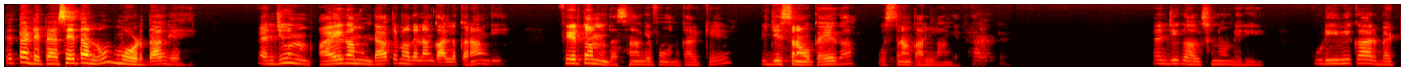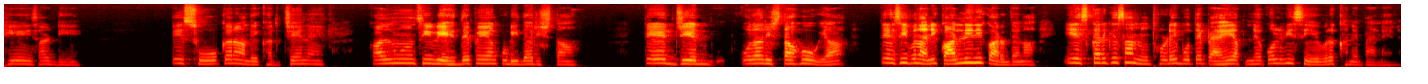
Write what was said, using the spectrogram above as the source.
ਤੇ ਤੁਹਾਡੇ ਪੈਸੇ ਤੁਹਾਨੂੰ ਮੋੜ ਦਾਂਗੇ। ਭੈਣ ਜੀ, ਹੁਣ ਆਏਗਾ ਮੁੰਡਾ ਤੇ ਮੈਂ ਉਹਦੇ ਨਾਲ ਗੱਲ ਕਰਾਂਗੀ। ਫਿਰ ਤੁਹਾਨੂੰ ਦੱਸਾਂਗੇ ਫੋਨ ਕਰਕੇ ਵੀ ਜਿਸ ਤਰ੍ਹਾਂ ਉਹ ਕਹੇਗਾ, ਉਸ ਤਰ੍ਹਾਂ ਕਰ ਲਾਂਗੇ। ਫਿਰ। ਭੈਣ ਜੀ, ਗੱਲ ਸੁਣੋ ਮੇਰੀ। ਕੁੜੀ ਵੀ ਘਰ ਬੈਠੀ ਹੋਈ ਸਾਡੀ ਤੇ 100 ਘਰਾਂ ਦੇ ਖਰਚੇ ਨੇ। ਕੱਲ ਨੂੰ ਅਸੀਂ ਵੇਖਦੇ ਪਏ ਆ ਕੁੜੀ ਦਾ ਰਿਸ਼ਤਾ ਤੇ ਜੇ ਉਹਦਾ ਰਿਸ਼ਤਾ ਹੋ ਗਿਆ ਤੇ ਅਸੀਂ ਪਤਾ ਨਹੀਂ ਕੱਲ ਹੀ ਨਹੀਂ ਕਰ ਦੇਣਾ। ਇਸ ਕਰਕੇ ਸਾਨੂੰ ਥੋੜੇ ਬਹੁਤੇ ਪੈਸੇ ਆਪਣੇ ਕੋਲ ਵੀ ਸੇਵ ਰੱਖਣੇ ਪੈਣੇ ਨੇ।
